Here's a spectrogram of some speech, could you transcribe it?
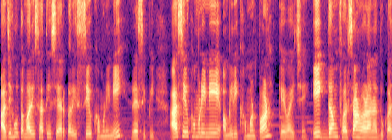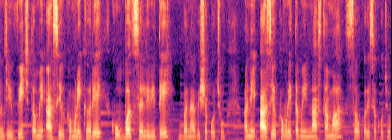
આજે હું તમારી સાથે શેર કરીશ સેવ ખમણીની રેસીપી. આ સેવ ખમણીને અમીરી ખમણ પણ કહેવાય છે. એકદમ ફરસાણવાળાના દુકાન જેવી જ તમે આ સેવ ખમણી ઘરે ખૂબ જ સહેલી રીતે બનાવી શકો છો. અને આ સેવ ખમણી તમે નાસ્તામાં સર્વ કરી શકો છો.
